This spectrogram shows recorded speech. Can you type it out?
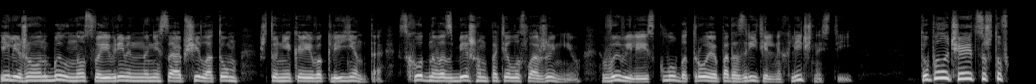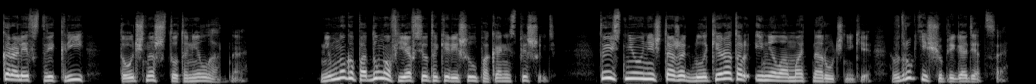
или же он был, но своевременно не сообщил о том, что некоего клиента, сходного с Бешем по телосложению, вывели из клуба трое подозрительных личностей, то получается, что в королевстве Кри точно что-то неладно. Немного подумав, я все-таки решил пока не спешить. То есть не уничтожать блокиратор и не ломать наручники, вдруг еще пригодятся.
